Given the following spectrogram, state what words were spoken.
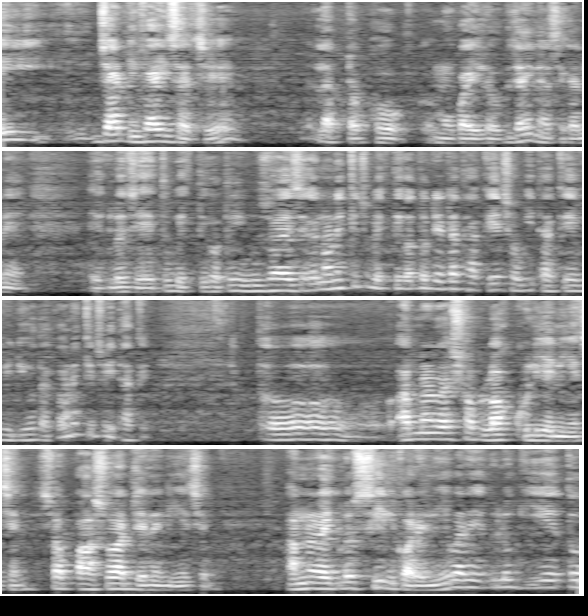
এই যা ডিভাইস আছে ল্যাপটপ হোক মোবাইল হোক, যাই না সেখানে, এগুলো যেহেতু ব্যক্তিগত ইউজ হয় সেখানে অনেক কিছু ব্যক্তিগত ডেটা থাকে, ছবি থাকে ভিডিও থাকে, অনেক কিছুই থাকে। তো আপনারা সব লক খুলিয়ে নিয়েছেন, সব পাসওয়ার্ড জেনে নিয়েছেন। আপনারা এগুলো সিল করেননি, এবার এগুলো গিয়ে তো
